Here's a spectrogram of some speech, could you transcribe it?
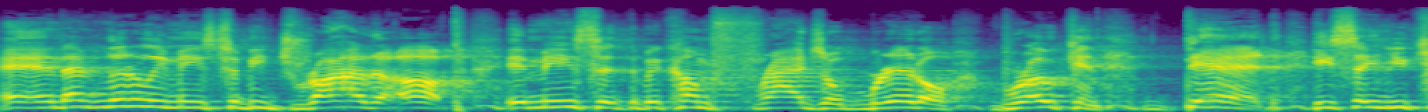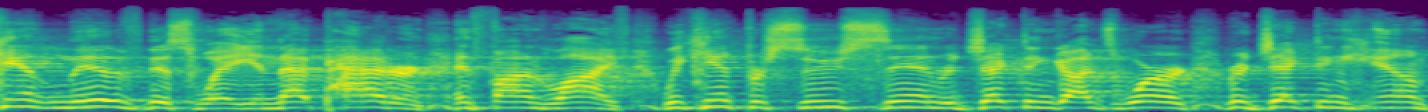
And that literally means to be dried up. It means to become fragile, brittle, broken, dead. He's saying you can't live this way in that pattern and find life. We can't pursue sin, rejecting God's word, rejecting Him,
